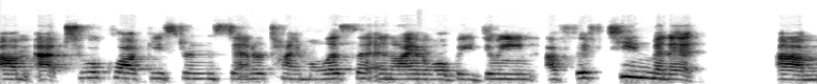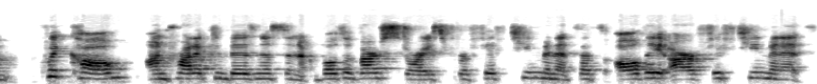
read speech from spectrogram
um, at 2 o'clock Eastern Standard Time, Melissa and I will be doing a 15 minute um, quick call on product and business and both of our stories for 15 minutes. That's all they are 15 minutes.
